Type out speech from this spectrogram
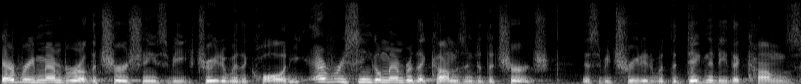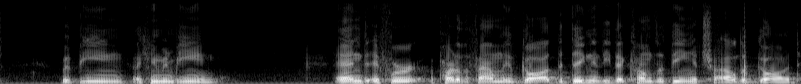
every member of the church needs to be treated with equality. Every single member that comes into the church is to be treated with the dignity that comes with being a human being. And if we're a part of the family of God, the dignity that comes with being a child of God.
